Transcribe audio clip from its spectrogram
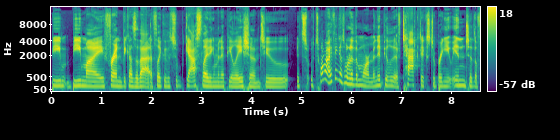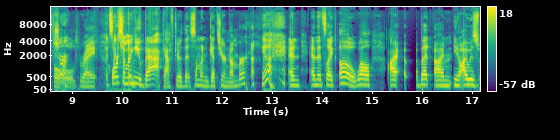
be be my friend because of that. It's like it's gaslighting manipulation to it's it's one I think it's one of the more manipulative tactics to bring you into the Sure. fold, right? It's or like to someone- bring you back after that someone gets your number. Yeah. and and it's like, "Oh, well, I but I'm, you know, I was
